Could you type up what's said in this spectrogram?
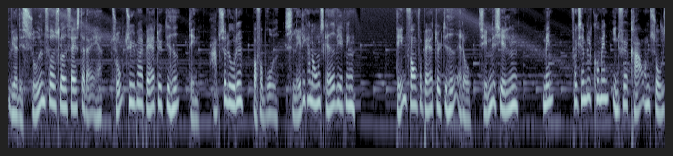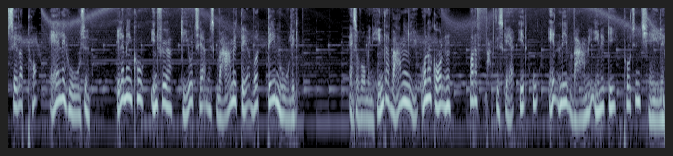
Vi har desuden fået slået fast, at der er to typer af bæredygtighed. Den absolute, hvor forbruget slet ikke har nogen skadevirkning. Den form for bæredygtighed er dog temmelig sjælden, men for eksempel kunne man indføre krav om solceller på alle huse, eller man kunne indføre geotermisk varme der, hvor det er muligt. Altså hvor man henter varmen i undergrunden, hvor der faktisk er et uendeligt varmeenergipotentiale.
